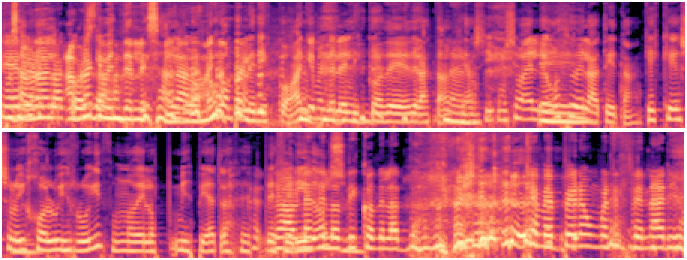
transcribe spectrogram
pues dinero en habrá, habrá que venderles algo Claro, ¿no? hay que comprarle disco, hay que venderle disco de, de lactancia. Claro. Así como se llama el negocio Eh, de la teta, que es que eso lo dijo Luis Ruiz, uno de los, mis pediatras pre- No preferidos. de los discos de la que me espera un buen escenario.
